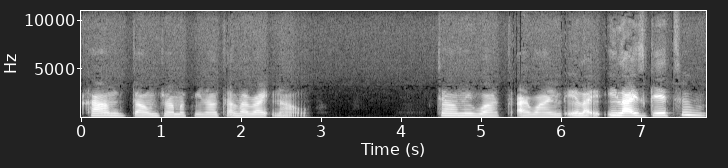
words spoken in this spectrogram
Calm down, drama queen. I'll tell her right now. Tell me what? I whined. Eli, Eli's gay too.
